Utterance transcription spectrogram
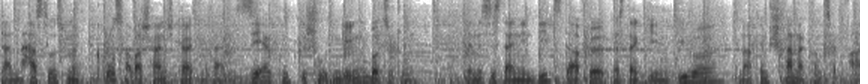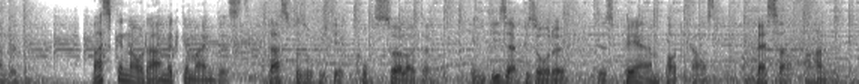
dann hast du es mit großer Wahrscheinlichkeit mit einem sehr gut geschulten Gegenüber zu tun. Denn es ist ein Indiz dafür, dass dein Gegenüber nach dem Schranner-Konzept verhandelt. Was genau damit gemeint ist, das versuche ich dir kurz zu erläutern in dieser Episode des PRM Podcast Besser verhandeln.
